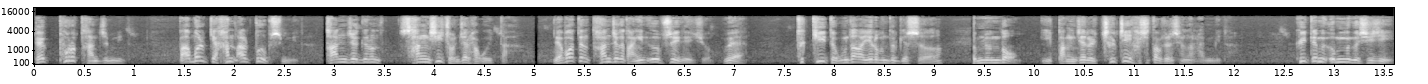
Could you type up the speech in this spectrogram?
100% 탄저입니다. 따먹을 게한 알도 없습니다. 탄저균은 상시 존재를 하고 있다. 내 때는 탄저가 당연히 없어야 되죠. 왜? 특히 더군다나 여러분들께서 금년도 이 방제를 철저히 하셨다고 저는 생각을 합니다. 그렇기 때문에 없는 것이지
